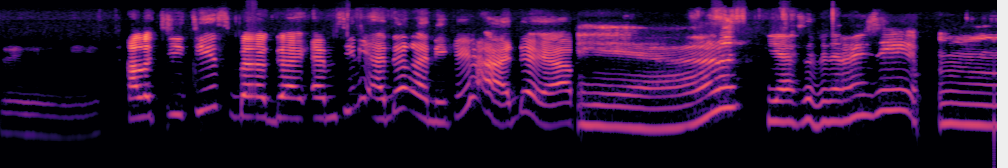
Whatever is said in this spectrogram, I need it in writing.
see. Kalau Cici sebagai MC ini ada nggak nih? Kayaknya ada ya. Iya, ya sebenarnya sih hmm,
